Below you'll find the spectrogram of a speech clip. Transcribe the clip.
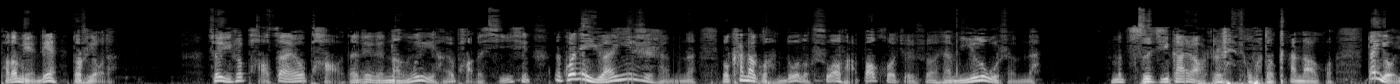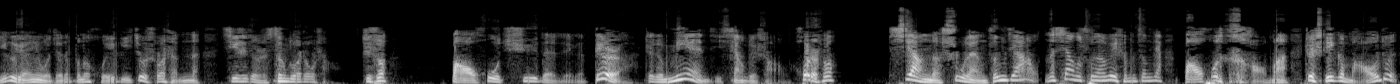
跑到缅甸都是有的。所以你说跑自然有跑的这个能力，还有跑的习性。那关键原因是什么呢？我看到过很多的说法，包括就是说像迷路什么的，什么磁极干扰之类的，我都看到过。但有一个原因，我觉得不能回避，就是说什么呢？其实就是僧多粥少，就说。保护区的这个地儿啊，这个面积相对少了，或者说象的数量增加了。那象的数量为什么增加？保护的好嘛，这是一个矛盾。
